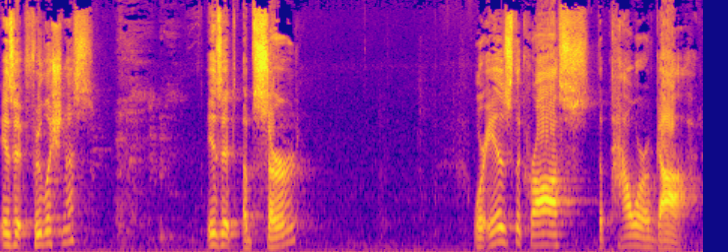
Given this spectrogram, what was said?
Is it foolishness? Is it absurd? Or is the cross the power of God?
